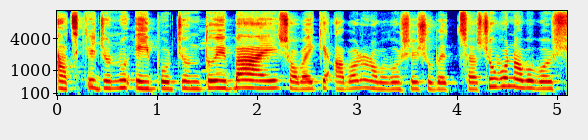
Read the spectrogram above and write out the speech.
আজকের জন্য এই পর্যন্তই। বাই সবাইকে আবারও নববর্ষের শুভেচ্ছা। শুভ নববর্ষ।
